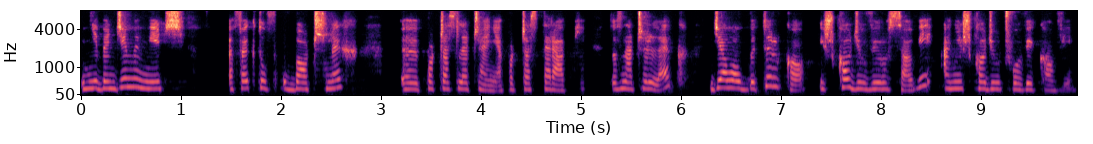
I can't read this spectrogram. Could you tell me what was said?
nie będziemy mieć efektów ubocznych y, podczas leczenia, podczas terapii. To znaczy lek działałby tylko i szkodził wirusowi, a nie szkodził człowiekowi.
